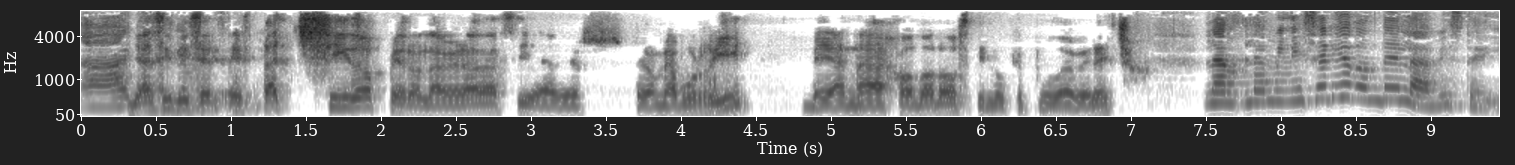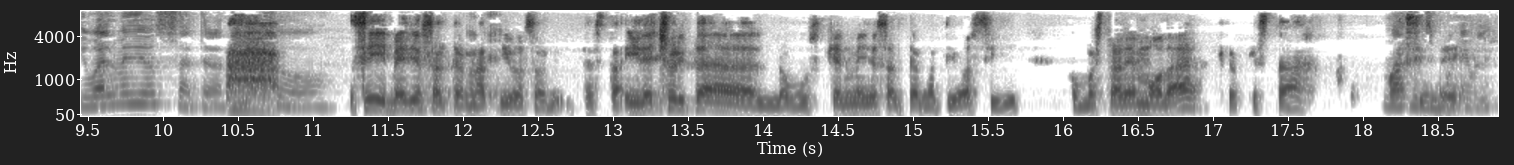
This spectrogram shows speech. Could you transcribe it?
Ah, Ya si dicen, está chido, pero la verdad así, a ver, pero me aburrí, vean a Jodorowsky lo que pudo haber hecho. La, la miniserie, ¿dónde la viste? ¿Igual medios alternativos Ah, o...? Sí, medios alternativos ahorita está. Y de hecho ahorita lo busqué en medios alternativos y como está de moda, creo que está Más fácil de, disponible.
